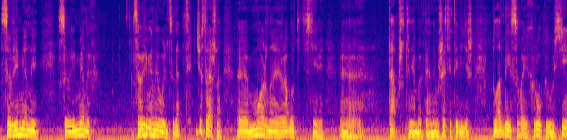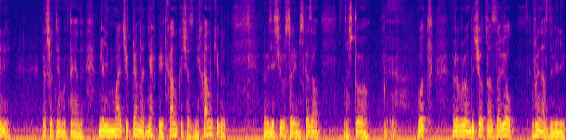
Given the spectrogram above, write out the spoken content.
современные, современных, современные улицы, да. Ничего страшного, э, можно работать с ними. Э, там что-то необыкновенное. Уж если ты видишь плоды своих рук и усилий, это что-то необыкновенное. У меня один мальчик прямо на днях перед Ханукой, сейчас не Хануки идут, здесь в Иерусалиме, сказал, что э, вот, Реброн, да чего ты нас довел, вы нас довели.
